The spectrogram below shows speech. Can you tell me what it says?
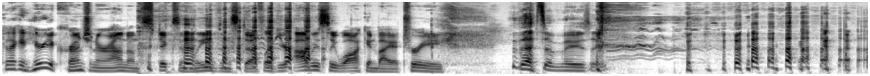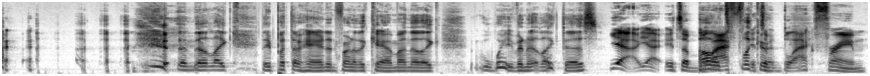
Cause I can hear you crunching around on sticks and leaves and stuff. Like you're obviously walking by a tree. That's amazing. and they're like, they put their hand in front of the camera and they're like waving it like this. Yeah, yeah. It's a black, Oh, it's it's, a black frame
